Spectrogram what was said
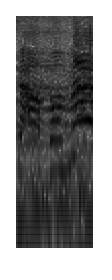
South America.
